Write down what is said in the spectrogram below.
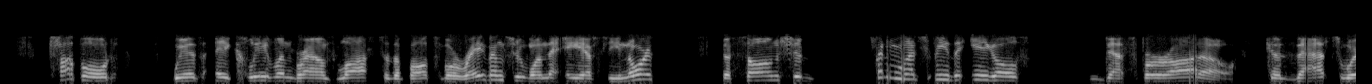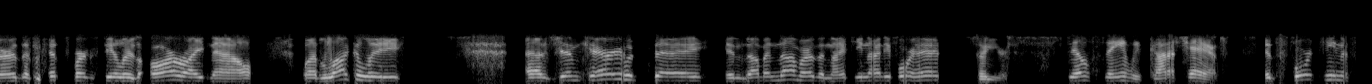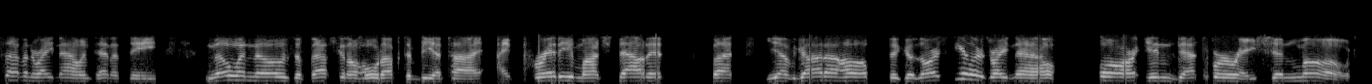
coupled with a Cleveland Browns loss to the Baltimore Ravens, who won the AFC North, the song should pretty much be the Eagles' Desperado, because that's where the Pittsburgh Steelers are right now. But luckily, as Jim Carrey would say in Dumb and Dumber, the 1994 hit, so you're still saying we've got a chance. It's 14 to 7 right now in Tennessee. No one knows if that's going to hold up to be a tie. I pretty much doubt it, but you've got to hope because our Steelers right now are in desperation mode.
